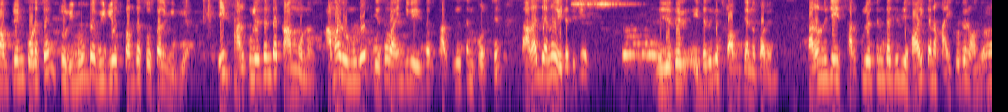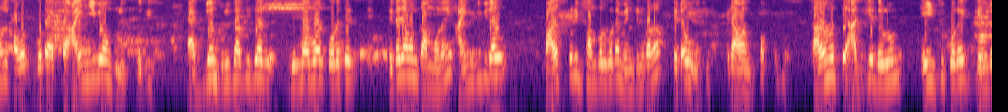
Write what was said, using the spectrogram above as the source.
কমপ্লেন করেছেন to remove the videos from the social media এই সার্কুলেশনটা কাম্য নয়। আমার অনুরোধ, যেসব আইনজীবী এইসব সার্কুলেশন করছে, তারা যেন এটা থেকে নিজেদের, এটা থেকে স্টপ যেন করেন। কারণ যে এই সার্কুলেশনটা যদি হয়, কেন হাইকোর্টের অন্দরমহলে খবর, গোটা একটা আইনজীবী এবং পুলিশ প্রতি একজন পুলিশ অফিসার দুর্ব্যবহার করেছে, সেটা যেমন কাম্য নয়, আইনজীবীরাও পারস্পরিক সম্পর্কটা মেনটেন করা, সেটাও উচিত। এটা আমার বক্তব্য। কারণ হচ্ছে, আজকে ধরুন এই ইস্যু করে কেন্দ্র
